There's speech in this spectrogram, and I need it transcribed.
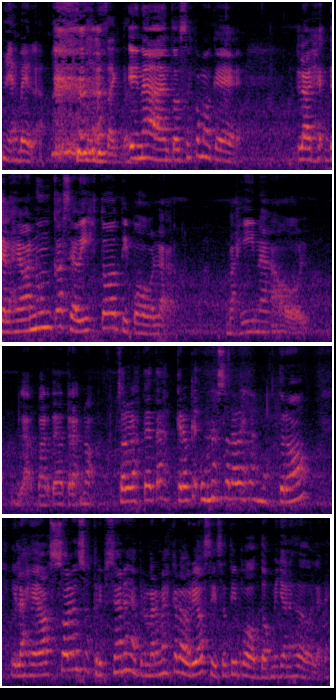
ella es vela. Exacto. Y nada, entonces como que la, de la jeva nunca se ha visto tipo la vagina o la parte de atrás, no, solo las tetas, creo que una sola vez las mostró y la jeva solo en suscripciones el primer mes que lo abrió se hizo tipo 2 millones de dólares.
